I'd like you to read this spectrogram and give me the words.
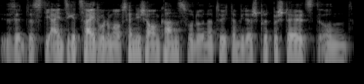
ist das die einzige Zeit, wo du mal aufs Handy schauen kannst, wo du natürlich dann wieder Sprit bestellst und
